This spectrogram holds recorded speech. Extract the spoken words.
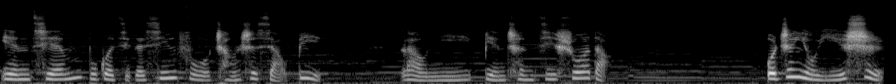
眼前不过几个心腹常是小婢，老尼便趁机说道：“我正有一事，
